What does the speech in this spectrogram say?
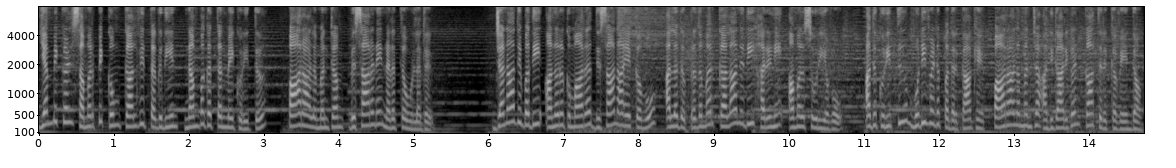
எம்பிக்கள் சமர்ப்பிக்கும் கல்வி தகுதியின் நம்பகத்தன்மை குறித்து பாராளுமன்றம் விசாரணை நடத்த உள்ளது. ஜனாதிபதி அனுரகுமார திசாநாயக்கவோ அல்லது பிரதமர் கலாநிதி ஹரிணி அமரசூரியவோ அது குறித்து முடிவெடுப்பதற்காக பாராளுமன்ற அதிகாரிகள் காத்திருக்க வேண்டும்.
